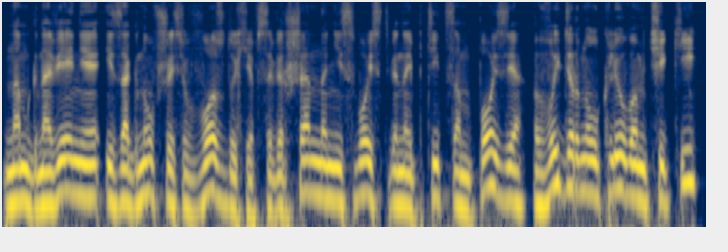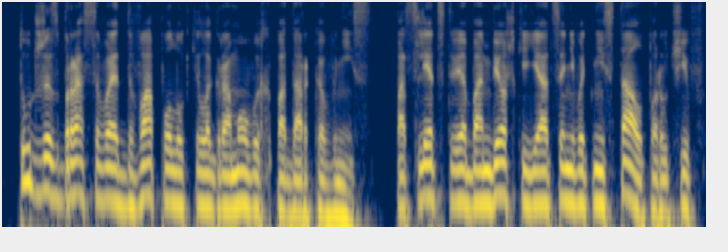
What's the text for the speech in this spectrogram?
на мгновение, изогнувшись в воздухе в совершенно несвойственной птицам позе, выдернул клювом чеки, тут же сбрасывая два полукилограммовых подарка вниз. Последствия бомбежки я оценивать не стал, поручив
